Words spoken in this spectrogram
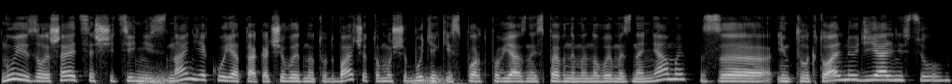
Ну і залишається ще цінність знань, яку я так очевидно тут бачу, тому що будь-який спорт пов'язаний з певними новими знаннями, з е, інтелектуальною діяльністю.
